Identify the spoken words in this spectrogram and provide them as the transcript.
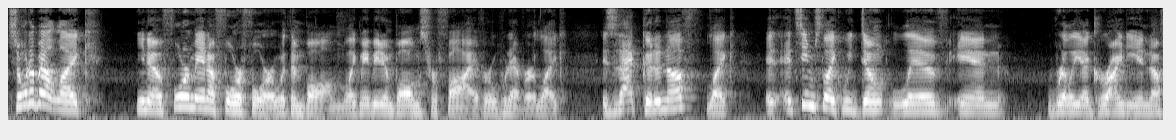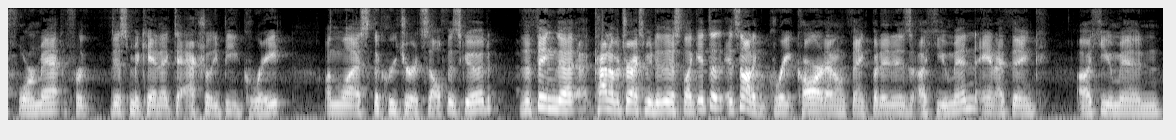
So what about like, you know, 4 mana 4/4 with embalm, like maybe it embalms for 5 or whatever. Like is that good enough? Like it, it seems like we don't live in really a grindy enough format for this mechanic to actually be great unless the creature itself is good. The thing that kind of attracts me to this, like, it does, it's not a great card, I don't think, but it is a human, and I think a human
